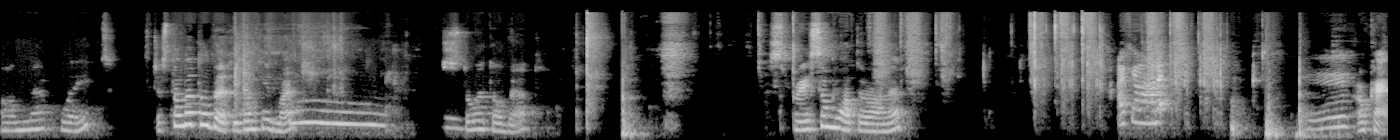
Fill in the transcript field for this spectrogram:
on their plate. Just a little bit, you don't need much. Just a little bit. Spray some water on it. I got it. Okay.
